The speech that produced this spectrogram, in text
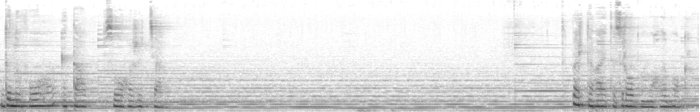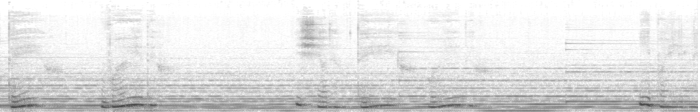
до нового етапу свого життя. Тепер давайте зробимо глибокий вдих, видих. І ще один вдих, видих. І повільний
